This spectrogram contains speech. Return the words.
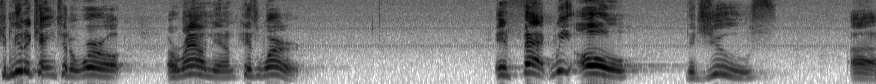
communicating to the world around them his word. In fact, we owe the Jews uh,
